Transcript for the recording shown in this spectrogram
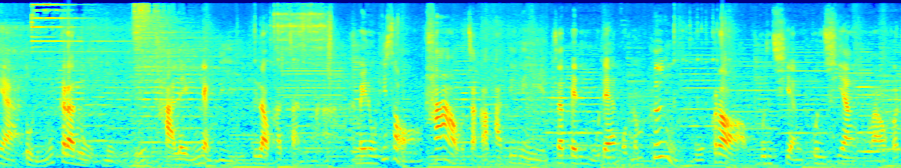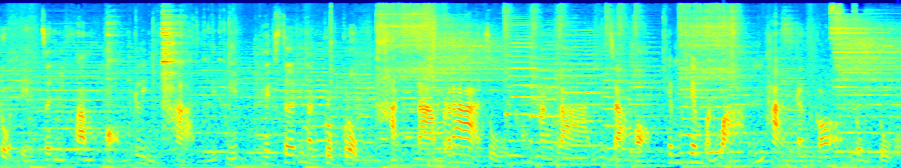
เนี่ยตุ๋นกระดูกหมูคาเล้งอย่างดีที่เราคัดสรรมา เมนูที่ 2 ข้าวจักรพรรดินีจะเป็นหมูแดงอบน้ำผึ้งหมูกรอบกุนเชียงกุนเชียงของเราก็โดดเด่นจะมีความหอมกลิ่นถ่านนิดๆ t e x t อร์ที่มันกรุบกรุบขัดน้ำราดสูตรของทางร้าน จะออกเข้มๆหวานๆทานกันก็ลงตัว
